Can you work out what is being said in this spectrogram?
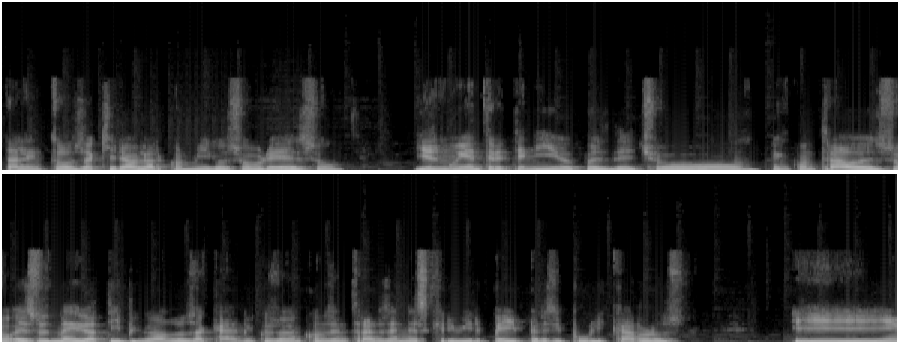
talentosa quiere hablar conmigo sobre eso. Y es muy entretenido, pues de hecho he encontrado eso, eso es medio atípico, los académicos suelen concentrarse en escribir papers y publicarlos. Y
